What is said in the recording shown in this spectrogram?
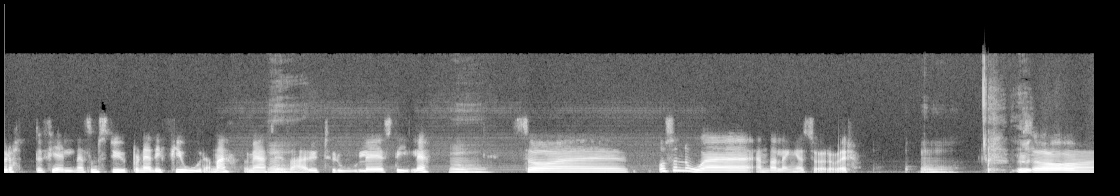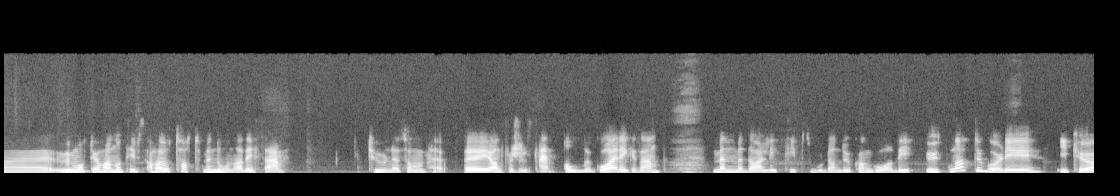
bratte fjellene som stuper ned i fjordene, som jeg syns Mm. er utrolig stilig. Mm. Så eh, Også noe enda lenger sørover. Mm. Så eh, vi måtte jo ha noen tips. Jeg har jo tatt med noen av disse turene som eh, i anførselstegn alle går, ikke sant. Men med da litt tips hvordan du kan gå de uten at du går de i kø.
